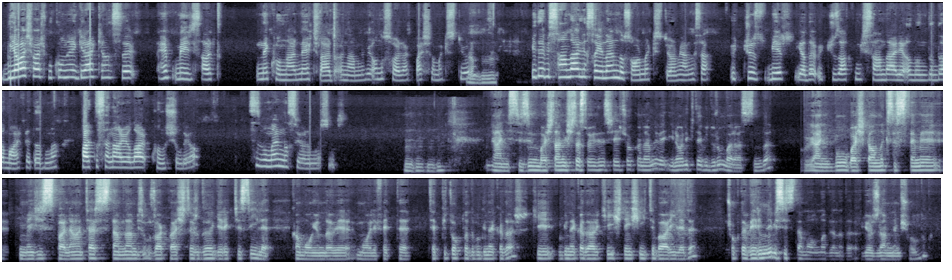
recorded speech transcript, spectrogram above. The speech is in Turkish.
bu yavaş yavaş bu konuya girerken size hep meclis artık ne konular, ne açılarda önemli bir onu sorarak başlamak istiyorum. Hı hı. Bir de bir sandalye sayılarını da sormak istiyorum. Yani mesela 301 ya da 360 sandalye alındığında muhalefet adına farklı senaryolar konuşuluyor. Siz bunları nasıl yorumluyorsunuz? Hı hı hı. Yani sizin başlangıçta söylediğiniz şey çok önemli ve ironik de bir durum var aslında. Yani bu başkanlık sistemi meclis parlamenter sistemden bizi uzaklaştırdığı gerekçesiyle kamuoyunda ve muhalefette tepki topladı bugüne kadar ki bugüne kadar ki işleyişi itibariyle de çok da verimli bir sistem olmadığını da gözlemlemiş olduk.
